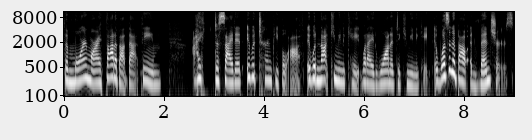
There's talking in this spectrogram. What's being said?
the more and more I thought about that theme, I decided it would turn people off. It would not communicate what I had wanted to communicate. It wasn't about adventures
